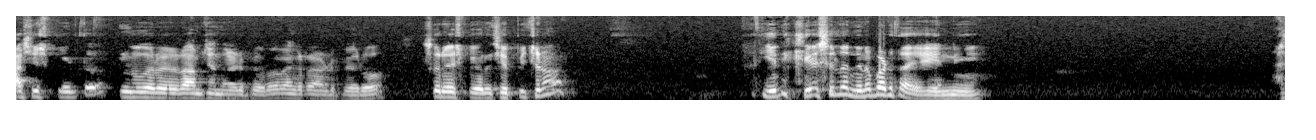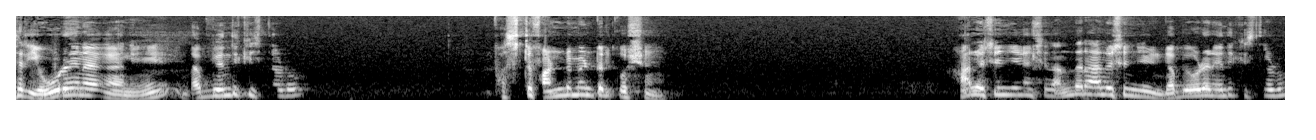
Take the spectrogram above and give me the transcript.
ఆశీస్ పేరుతో ఇంకొకరు రామచంద్రాడి పేరు వెంకటరాముడి పేరు సురేష్ పేరు చెప్పించడం. ఇది కేసుల్లో నిలబడతాయి ఎన్ని అసలు ఎవడైనా కానీ డబ్బు ఎందుకు ఇస్తాడు? First fundamental question. ఆలోచన చేయాల్సింది అందరూ ఆలోచన చేయండి. డబ్బు ఎవడైనా ఎందుకు ఇస్తాడు?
